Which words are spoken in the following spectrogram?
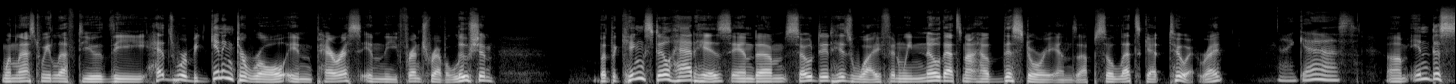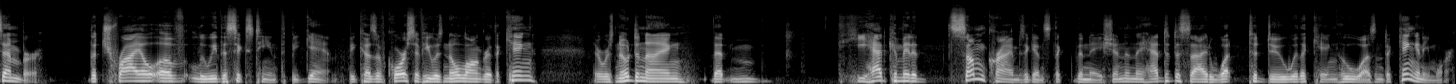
When last we left you, the heads were beginning to roll in Paris in the French Revolution. But the king still had his, and um, so did his wife, and we know that's not how this story ends up, so let's get to it, right? I guess. Um, in December, the trial of Louis XVI began, because, of course, if he was no longer the king, there was no denying that mm, he had committed some crimes against the, the nation, and they had to decide what to do with a king who wasn't a king anymore.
